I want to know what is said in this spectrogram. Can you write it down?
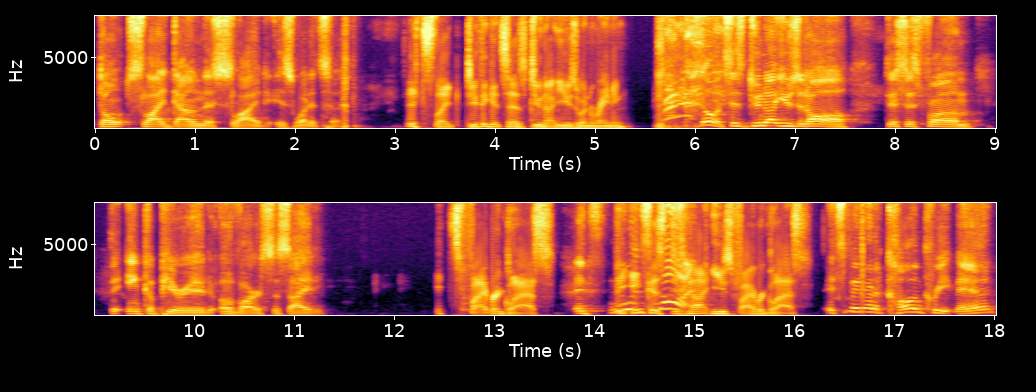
don't slide down this slide is what it says. It's like. Do you think it says "Do not use when raining"? no, it says do not use at all. This is from the Inca period of our society. It's fiberglass. It's The no, it's Incas not. did not use fiberglass. It's made out of concrete, man.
